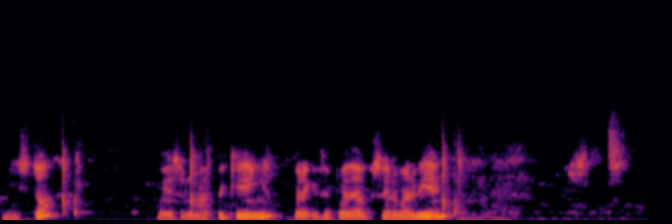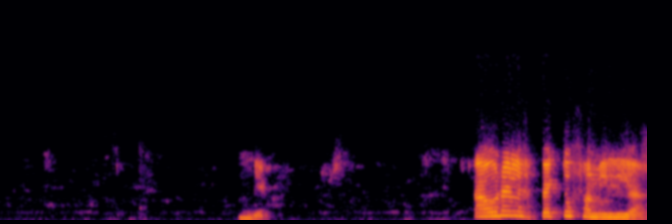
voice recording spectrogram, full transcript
¿Listo? Voy a hacerlo más pequeño para que se pueda observar bien. Bien. Ahora el aspecto familiar.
